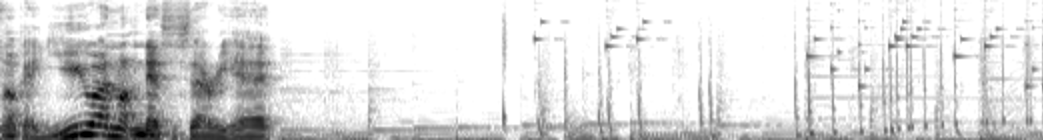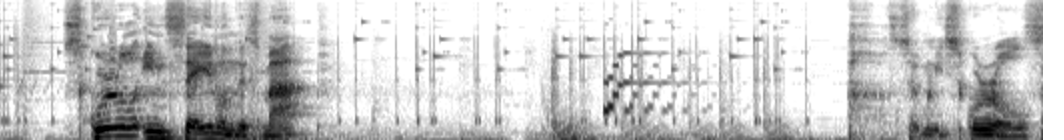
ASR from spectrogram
Okay, you are not necessary here. Squirrel insane on this map. Oh, so many squirrels.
